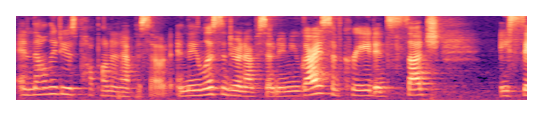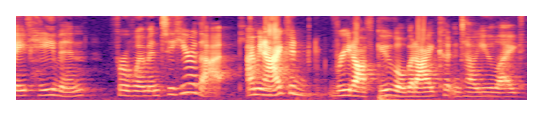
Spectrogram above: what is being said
And all they do is pop on an episode and they listen to an episode and you guys have created such a safe haven for women to hear that. I mean mm-hmm. i could read off google but i couldn't tell you like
